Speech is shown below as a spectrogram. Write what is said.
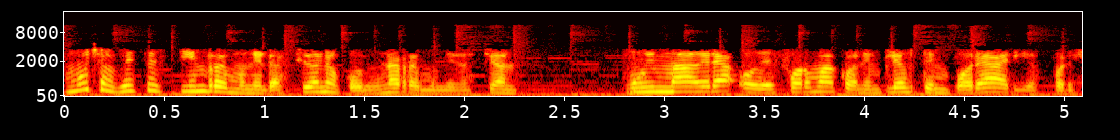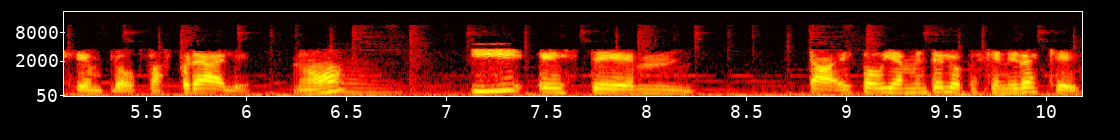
muchas veces sin remuneración o con una remuneración muy magra o de forma con empleos temporarios, por ejemplo, o safrales, ¿no? Mm. Y este esto obviamente lo que genera es que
